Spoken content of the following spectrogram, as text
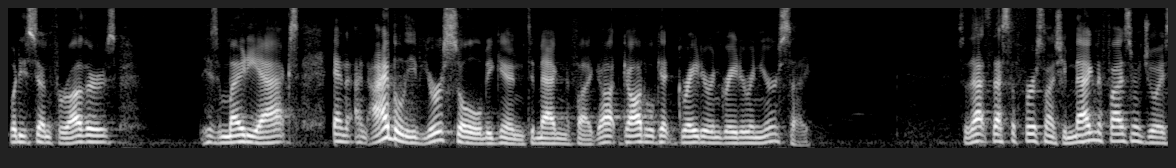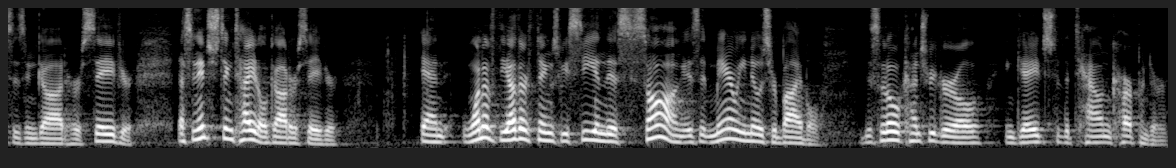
what He's done for others, His mighty acts. And, and I believe your soul will begin to magnify God. God will get greater and greater in your sight. So that's, that's the first line. She magnifies and rejoices in God, her Savior. That's an interesting title, God, her Savior. And one of the other things we see in this song is that Mary knows her Bible. This little country girl engaged to the town carpenter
